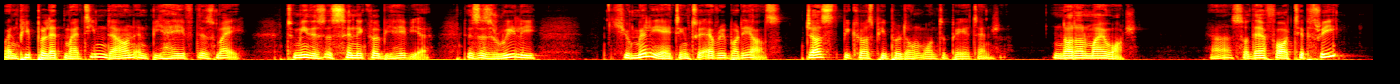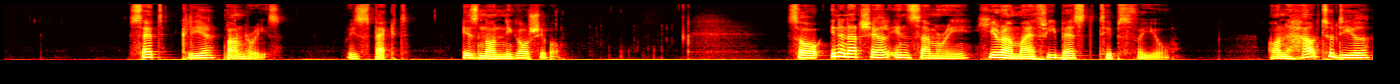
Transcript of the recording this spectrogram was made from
when people let my team down and behave this way. To me, this is cynical behavior. This is really humiliating to everybody else just because people don't want to pay attention. Not on my watch. Yeah, so, therefore, tip three set clear boundaries. Respect is non negotiable. So, in a nutshell, in summary, here are my three best tips for you on how to deal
